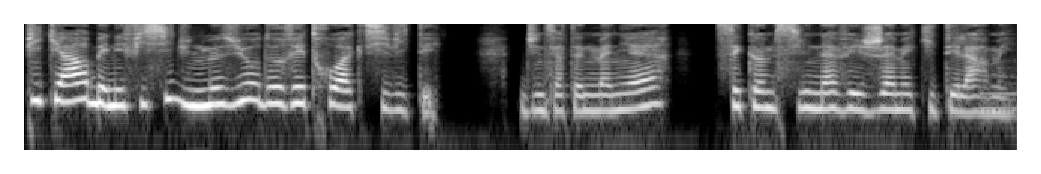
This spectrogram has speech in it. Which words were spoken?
Picard bénéficie d'une mesure de rétroactivité. D'une certaine manière, c'est comme s'il n'avait jamais quitté l'armée.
